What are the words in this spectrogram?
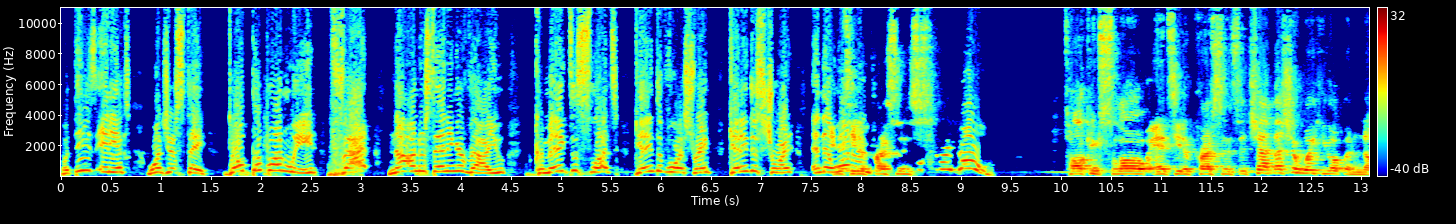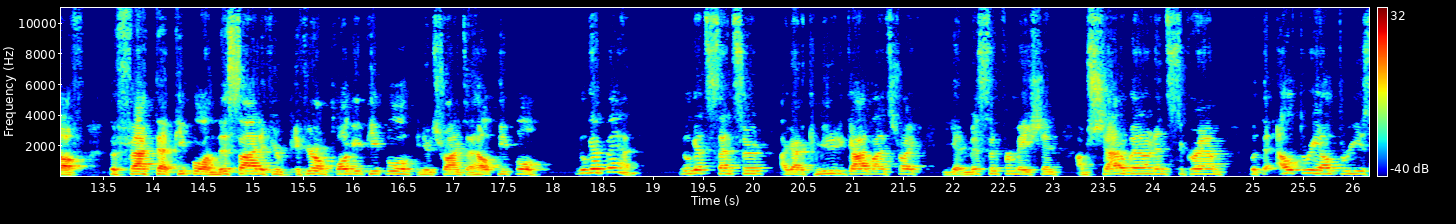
But these idiots want you to stay doped up on weed, fat, not understanding your value, committing to sluts, getting divorced rate, getting destroyed, and then Antidepressants, where I go. talking slow, antidepressants, and chat. That should wake you up enough. The fact that people on this side, if you're if you're unplugging people and you're trying to help people, you'll get banned. You'll get censored. I got a community guideline strike. You get misinformation. I'm shadow banned on Instagram. But the L3 L3s,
